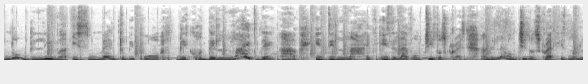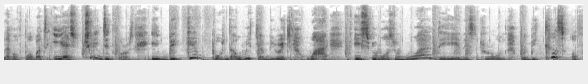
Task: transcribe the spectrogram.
no believer is meant to be poor because the life they have is the life, is the life of Jesus Christ. And the life of Jesus Christ is not the life of poverty. He has changed it for us. He became poor that we can be rich. Why? He was worthy in his throne, but because of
